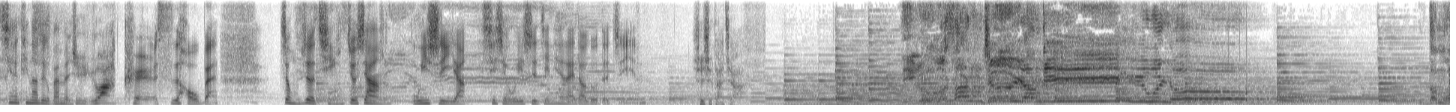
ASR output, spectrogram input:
现在听到这个版本是 Rocker 嘶吼版，这种热情就像吴医师一样。谢谢吴医师今天来到路德之音，谢谢大家。你如何才能这样的温柔？当我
